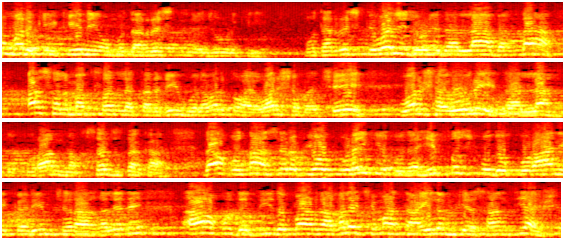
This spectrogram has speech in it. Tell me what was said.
عمر کې کینی او مدرس نه جوړ کی مدرس ته ولی جوړه د الله بندا اصل مقصد له ترغیب ولا ورته وای ورشه بچي ورشه اوري د الله د قران مقصد زکا دا خو تا صرف یو پړی کې خو د حفظ خو د قران کریم چې راغله نه اخو د دې د پاره راغله چې ما ته علم کې اسانتیا شي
